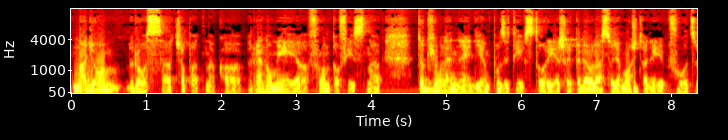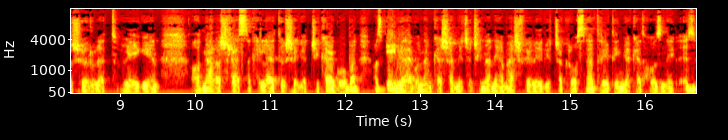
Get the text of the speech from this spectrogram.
Nagyon rossz a csapatnak a renoméja, a front office-nak, tök jó lenne egy ilyen pozitív sztori, és hogy például az, hogy a mostani Fulcos őrület végén adnál a srácnak egy lehetőséget Csikágóban, az égvilágon világon nem kell semmit se csinálni a másfél évig, csak rossz net ratingeket hozni. Ez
